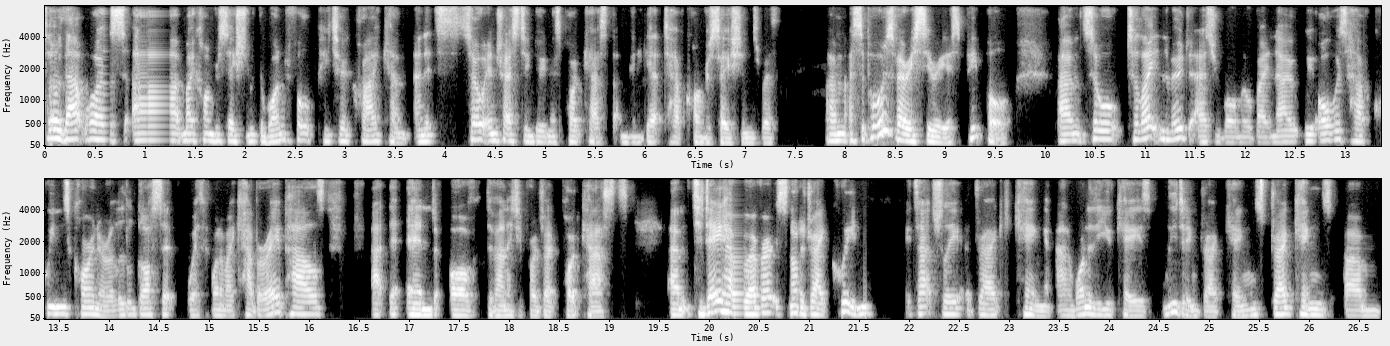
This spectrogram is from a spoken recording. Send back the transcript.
So that was uh, my conversation with the wonderful Peter Krykant. And it's so interesting doing this podcast that I'm going to get to have conversations with, um, I suppose, very serious people. Um, so to lighten the mood, as you all know by now, we always have Queen's Corner, a little gossip with one of my cabaret pals at the end of the Vanity Project podcasts. Um, today, however, it's not a drag queen. It's actually a drag king and one of the UK's leading drag kings. Drag kings um,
